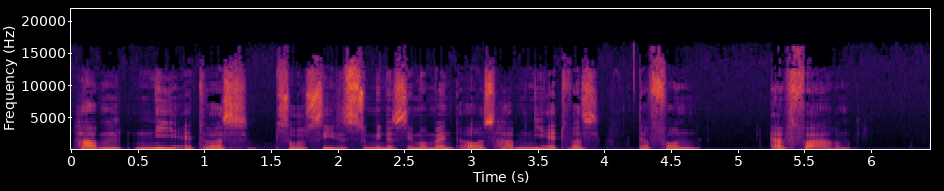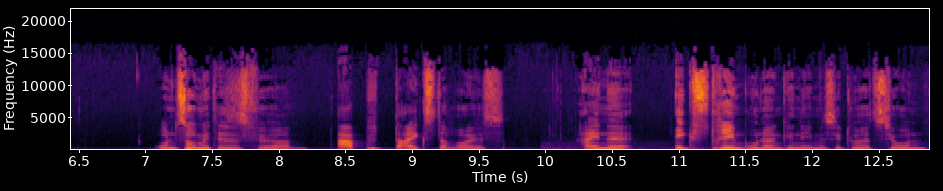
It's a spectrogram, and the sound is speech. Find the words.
haben nie etwas, so sieht es zumindest im Moment aus, haben nie etwas davon erfahren. Und somit ist es für Ab Dijksterhuis eine extrem unangenehme Situation.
